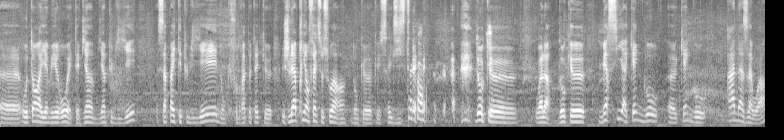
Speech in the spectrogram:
euh, autant I Am Hero était bien, bien publié, ça n'a pas été publié, donc il faudrait peut-être que. Je l'ai appris en fait ce soir, hein, donc euh, que ça existait. Donc euh, voilà. Donc merci à Kengo, Kengo Anazawa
